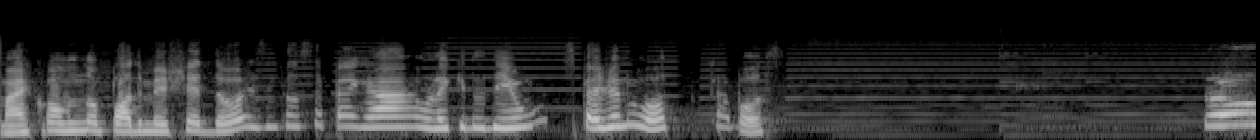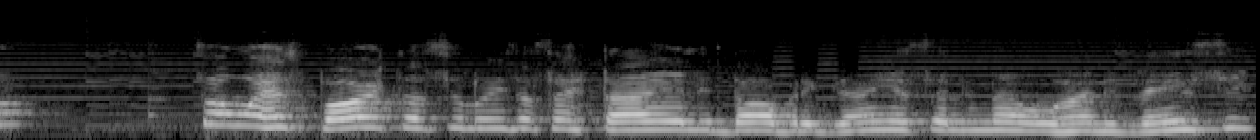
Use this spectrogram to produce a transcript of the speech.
Mas como não pode mexer dois, então você pegar o líquido de um, despeja no outro, acabou. Então, só uma resposta. Se o Luiz acertar, ele dobra e ganha. Se ele não, o Rani vence.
